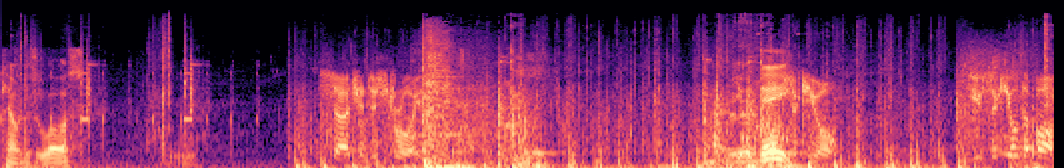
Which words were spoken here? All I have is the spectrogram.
count as a loss. Search and destroy. Yo, Dave. secure. You secured the bomb.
